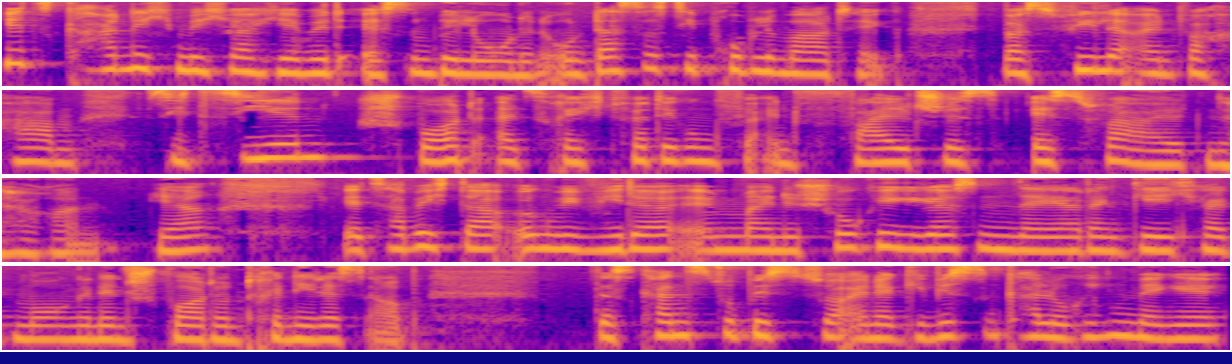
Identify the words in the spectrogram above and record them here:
Jetzt kann ich mich ja hier mit Essen belohnen. Und das ist die Problematik, was viele einfach haben. Sie ziehen Sport als Rechtfertigung für ein falsches Essverhalten heran. Ja, jetzt habe ich da irgendwie wieder äh, meine Schoki gegessen. Naja, dann gehe ich halt morgen in den Sport und trainiere das ab. Das kannst du bis zu einer gewissen Kalorienmenge,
